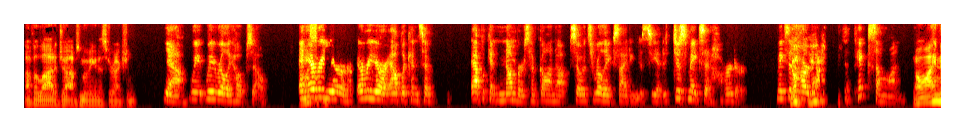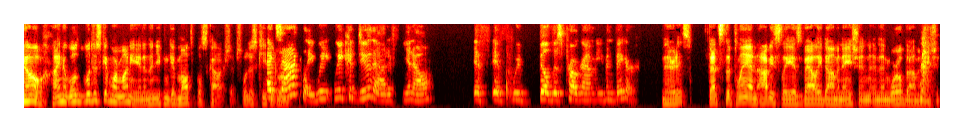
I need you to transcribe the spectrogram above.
of a lot of jobs moving in this direction. Yeah, we we really hope so. And awesome. every year, every year, our applicants have applicant numbers have gone up. So it's really exciting to see it. It just makes it harder, makes it oh, harder yeah. to pick someone. Oh, I know, I know. We'll we'll just get more money in, and then you can give multiple scholarships. We'll just keep it. exactly. We we could do that if you know, if if we build this program even bigger. There it is. That's the plan. Obviously, is Valley domination and then world domination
